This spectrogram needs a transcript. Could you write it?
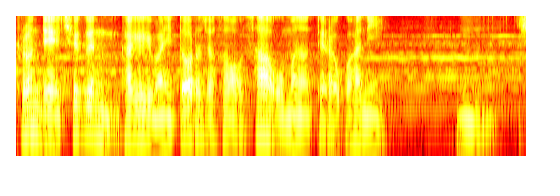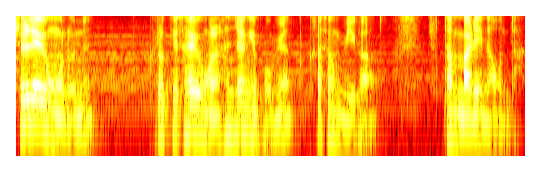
그런데 최근 가격이 많이 떨어져서 4, 5만 원대라고 하니 음, 실내용으로는 그렇게 사용을 한정해 보면 가성비가 좋단 말이 나온다.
